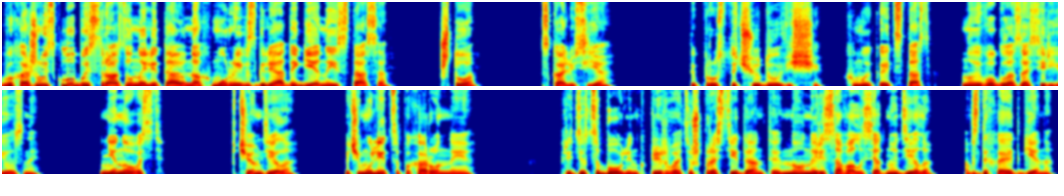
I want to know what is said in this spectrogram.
Выхожу из клуба и сразу налетаю на хмурые взгляды Гены и Стаса. «Что?» – скалюсь я. «Ты просто чудовище», – хмыкает Стас, но его глаза серьезны. «Не новость. В чем дело? Почему лица похоронные?» «Придется боулинг прервать, уж прости, Данте, но нарисовалось одно дело», – вздыхает Гена.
